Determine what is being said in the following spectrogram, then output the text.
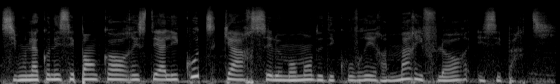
Si vous ne la connaissez pas encore, restez à l'écoute car c'est le moment de découvrir Marie-Flore et c'est parti.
